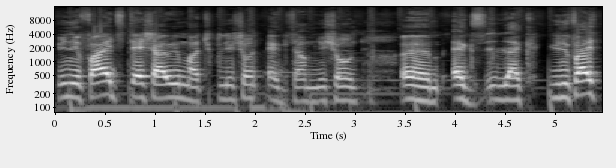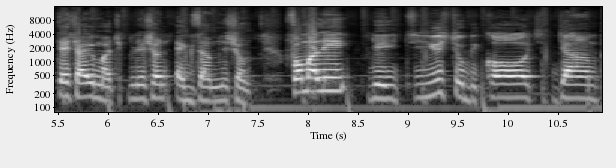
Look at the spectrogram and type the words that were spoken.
Unified Tertiary Matriculation Examination um, ex- like Unified Tertiary Matriculation Examination. Formerly, it used to be called JAMB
